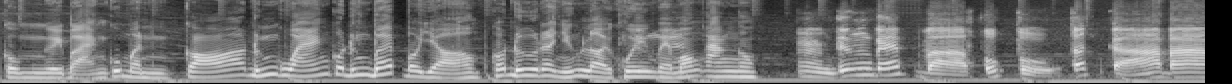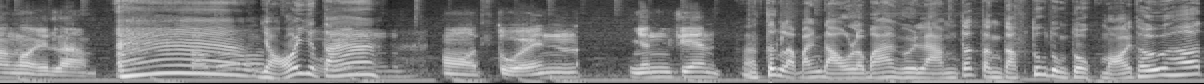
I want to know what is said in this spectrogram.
cùng người bạn của mình có đứng quán có đứng bếp bao giờ không? Có đưa ra những lời khuyên về món ăn không? Ừ, đứng bếp và phục vụ tất cả ba người làm. À giỏi vậy ta. ờ, tuổi nhân viên. À, tức là ban đầu là ba người làm tất tần tật tuốt tuần tuột mọi thứ hết.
